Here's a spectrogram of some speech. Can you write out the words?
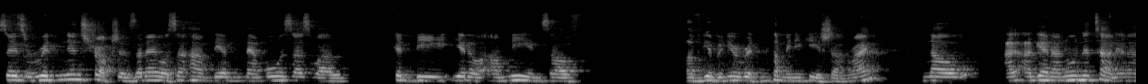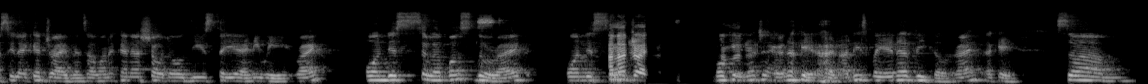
So it's written instructions, and I also have their memos as well. Could be, you know, a means of of giving you written communication, right? Now, I, again, I know Natalia and I see like a driving, so I want to kind of shout out these to you anyway, right? On this syllabus though, right? On this I'm not driving. Okay, not driving. Okay, all right. At least by in a vehicle, right? Okay. So um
